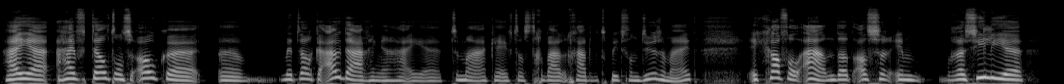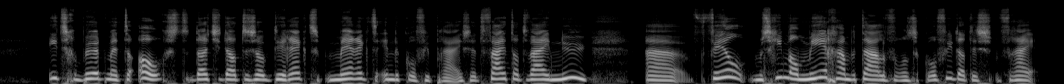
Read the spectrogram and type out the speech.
hij, hij vertelt ons ook met welke uitdagingen hij te maken heeft als het gaat op het gebied van duurzaamheid. Ik gaf al aan dat als er in Brazilië iets gebeurt met de oogst, dat je dat dus ook direct merkt in de koffieprijzen. Het feit dat wij nu eh, veel, misschien wel meer gaan betalen voor onze koffie, dat is vrij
